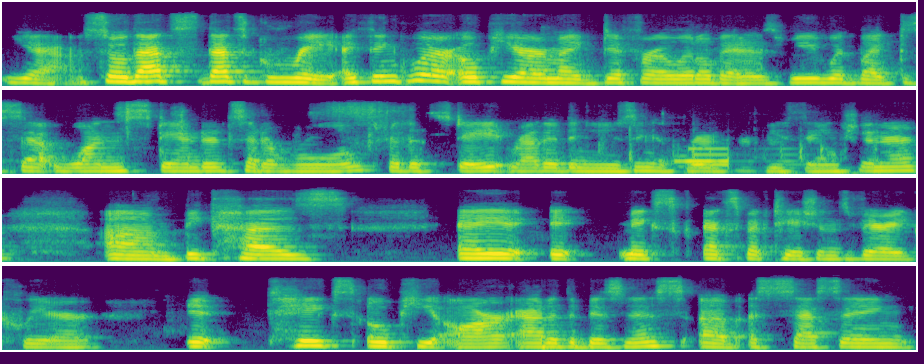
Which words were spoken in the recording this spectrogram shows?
Yeah so that's that's great. I think where opr might differ a little bit is we would like to set one standard set of rules for the state rather than using a third party sanctioner um, because a it makes expectations very clear takes OPR out of the business of assessing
